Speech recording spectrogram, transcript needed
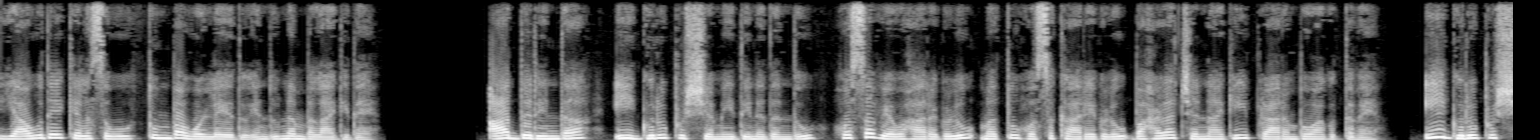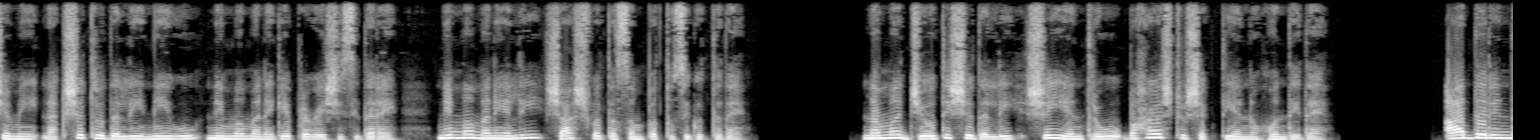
ಯಾವುದೇ ಕೆಲಸವು ತುಂಬಾ ಒಳ್ಳೆಯದು ಎಂದು ನಂಬಲಾಗಿದೆ. ಆದ್ದರಿಂದ ಈ ಗುರುಪುಷ್ಯಮಿ ದಿನದಂದು ಹೊಸ ವ್ಯವಹಾರಗಳು ಮತ್ತು ಹೊಸ ಕಾರ್ಯಗಳು ಬಹಳ ಚೆನ್ನಾಗಿ ಪ್ರಾರಂಭವಾಗುತ್ತವೆ. ಈ ಗುರುಪುಷ್ಯಮಿ ನಕ್ಷತ್ರದಲ್ಲಿ ನೀವು ನಿಮ್ಮ ಮನೆಗೆ ಪ್ರವೇಶಿಸಿದರೆ ನಿಮ್ಮ ಮನೆಯಲ್ಲಿ ಶಾಶ್ವತ ಸಂಪತ್ತು ಸಿಗುತ್ತದೆ. ನಮ್ಮ ಜ್ಯೋತಿಷ್ಯದಲ್ಲಿ ಶ್ರೀಯಂತ್ರವು ಬಹಳಷ್ಟು ಶಕ್ತಿಯನ್ನು ಹೊಂದಿದೆ. ಆದ್ದರಿಂದ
